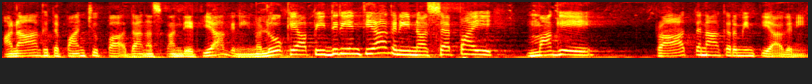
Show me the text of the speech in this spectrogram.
අනාගත පංචුපාදානස්කන්දේ තියාගෙනන්න ලෝක අප ඉදිරියෙන් තියාගෙනන්න සැපයි මගේ ප්‍රාත්ථනා කරමින් තියාගෙනන්න.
